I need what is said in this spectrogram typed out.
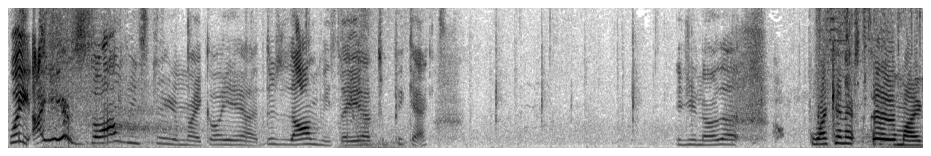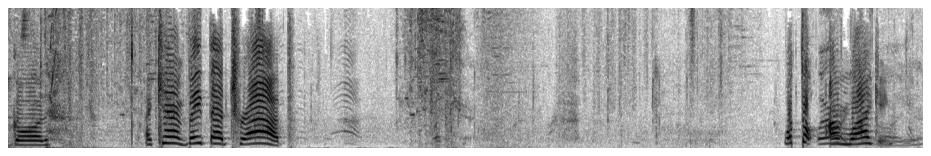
Wait, I hear zombies your mic. Oh yeah, there's zombies that you have to pickaxe. Did you know that? Why can't I? Oh my god. I can't bait that trap. What the? Where I'm lagging. Oh,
